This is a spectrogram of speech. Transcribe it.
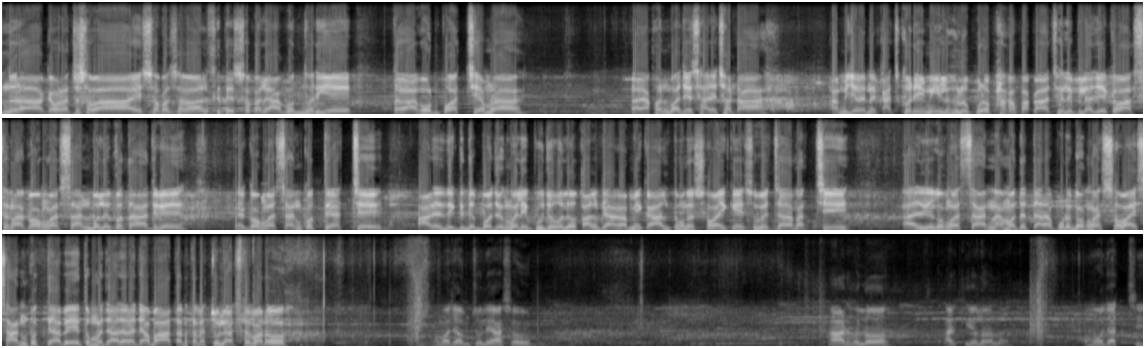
বন্ধুরা, কেমন আছো সবাই? সকাল সকাল শীতের সকালে আগুন ধরিয়ে তবে আগুন পোয়াচ্ছি আমরা। এখন বাজে সাড়ে ছটা। আমি যেখানে কাজ করি, মিল হলো পুরো ফাঁকা ফাঁকা, ছেলেপিলা যে কেউ আসছে না, গঙ্গা স্নান বলে কথা আজকে। গঙ্গা স্নান করতে যাচ্ছে। আর এদিকে বজরংবলী পুজো হলো কালকে, আগামীকাল। তোমাদের সবাইকে শুভেচ্ছা জানাচ্ছি। আজকে গঙ্গা স্নান, আমাদের তারাপুরে গঙ্গার সবাই স্নান করতে হবে তোমরা যারা যারা যাবা, তারা তারা চলে আসতে পারো। ঝমাঝম চলে আসো। আর হলো, আর কি হলো হলো আমিও যাচ্ছি।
